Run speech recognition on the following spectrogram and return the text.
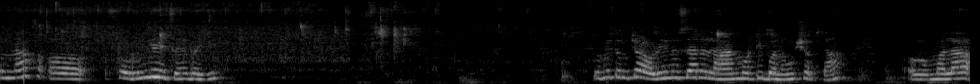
पुन्हा सोडून घ्यायचं आहे भजी. तुम्ही तुमच्या आवडीनुसार लहान मोठी बनवू शकता. मला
